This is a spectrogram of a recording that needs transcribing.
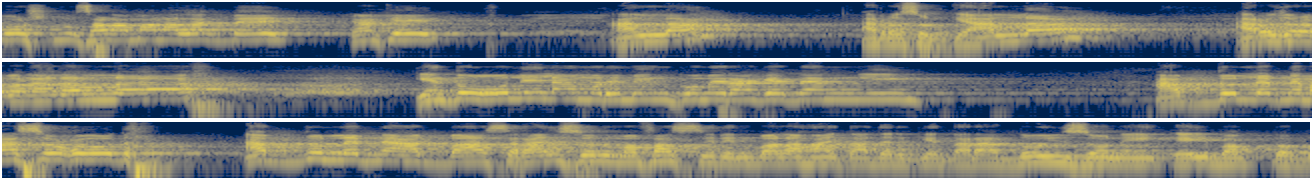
প্রশ্ন ছাড়া মানা লাগবে। কাকে? আল্লাহ আর রসুলকে আল্লাহ, আরও যারা আল্লাহ। কিন্তু অলিল আমরি মিনকুমের আগে দেননি। আবদুল্লেবনে মাসউদ আব্দুল্লাবনে আব্বাস, রাইসুল মুফাসসিরিন বলা হয় তাদেরকে তারা দুইজনে এই বক্তব্য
